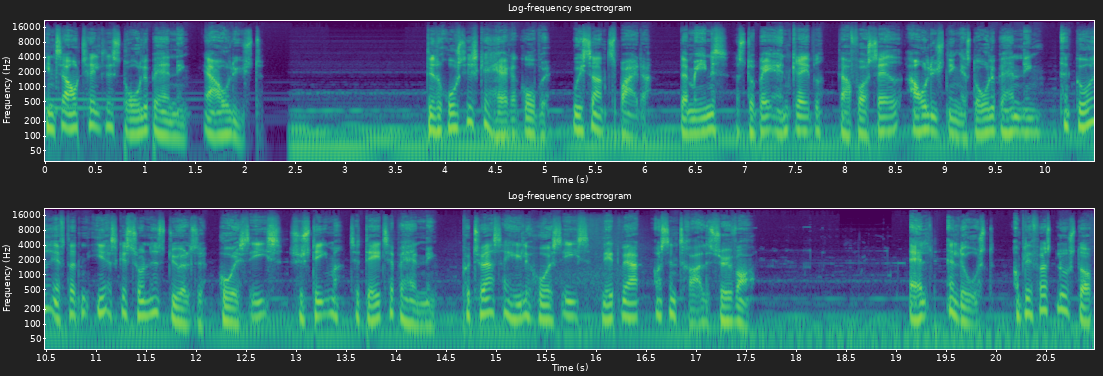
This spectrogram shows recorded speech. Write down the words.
Hendes aftalte strålebehandling er aflyst. Den russiske hackergruppe Wizard Spider der menes at stå bag angrebet, der har forårsaget aflysningen af strålebehandlingen, er gået efter den irske sundhedsstyrelse HSE's systemer til databehandling på tværs af hele HSE's netværk og centrale servere. Alt er låst og bliver først låst op,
